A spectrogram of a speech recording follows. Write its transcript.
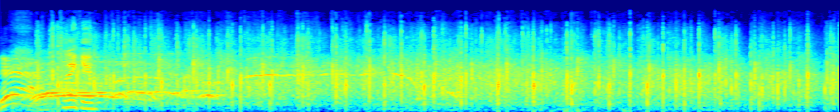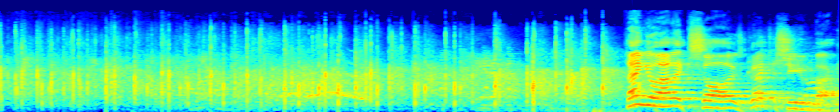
Yeah. Thank you. Thank you, Alex. Uh, it's great to see you back.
